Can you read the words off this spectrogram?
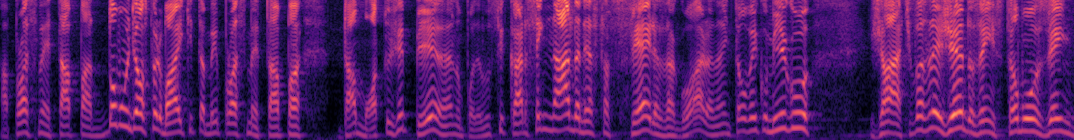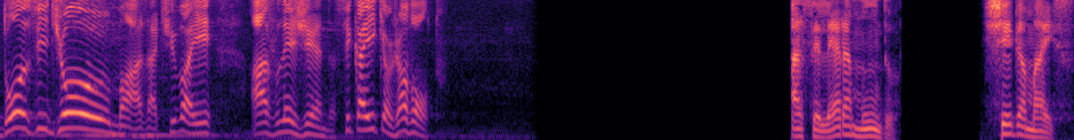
à próxima etapa do Mundial Superbike e também próxima etapa da MotoGP, né? Não podemos ficar sem nada nessas férias agora, né? Então vem comigo, já ativa as legendas, hein? Estamos em 12 idiomas, ativa aí as legendas. Fica aí que eu já volto. Acelera Mundo. Chega mais.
